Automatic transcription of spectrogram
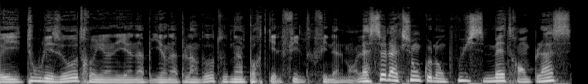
et tous les autres. Il y en, il y en a, il y en a plein d'autres ou n'importe quel filtre finalement. La seule action que l'on puisse mettre en place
